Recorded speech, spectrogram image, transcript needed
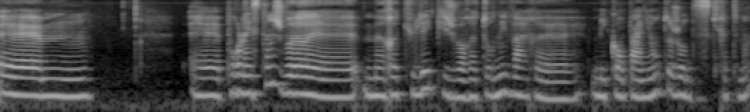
Euh, euh, pour l'instant, je vais euh, me reculer puis je vais retourner vers euh, mes compagnons, toujours discrètement.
